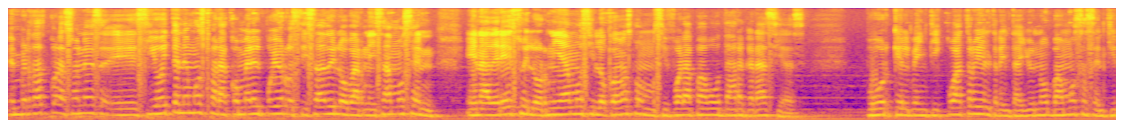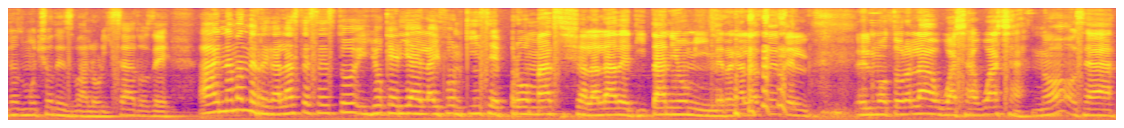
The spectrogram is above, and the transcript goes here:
En verdad, corazones, eh, si hoy tenemos para comer el pollo rostizado y lo barnizamos en, en aderezo y lo horneamos y lo comemos como si fuera pavo, dar gracias. Porque el 24 y el 31 vamos a sentirnos mucho desvalorizados de, ay, nada más me regalaste esto y yo quería el iPhone 15 Pro Max, shalala, de titanium y me regalaste el, el Motorola Washa Washa, ¿no? O sea,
